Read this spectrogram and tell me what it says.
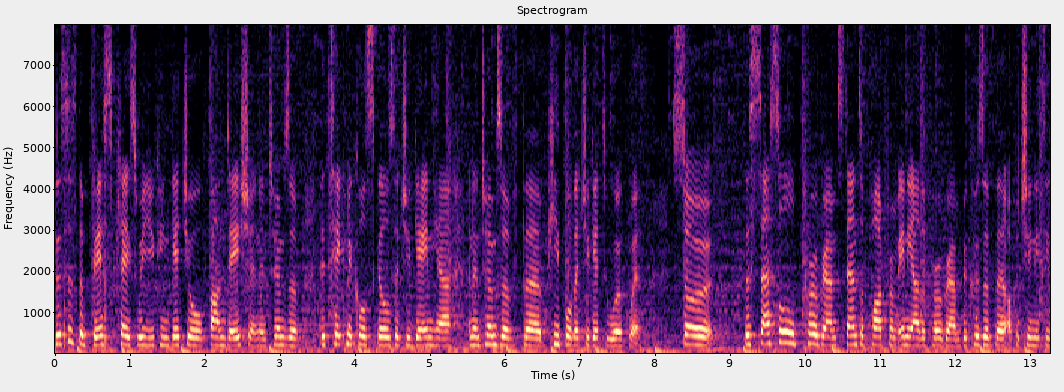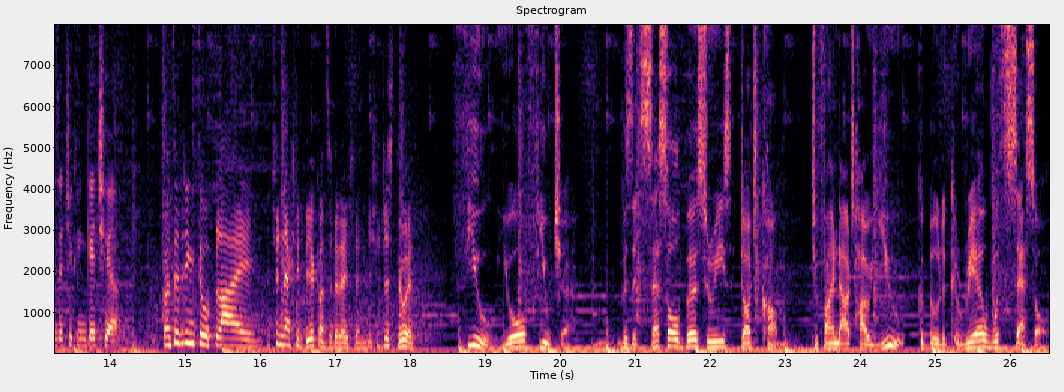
This is the best place where you can get your foundation in terms of the technical skills that you gain here and in terms of the people that you get to work with. So the Sasol program stands apart from any other program because of the opportunities that you can get here. Considering to apply, it shouldn't actually be a consideration. You should just do it. Fuel your future. Visit sasolbursaries.com to find out how you could build a career with Sasol,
